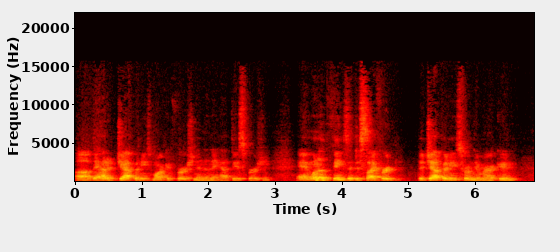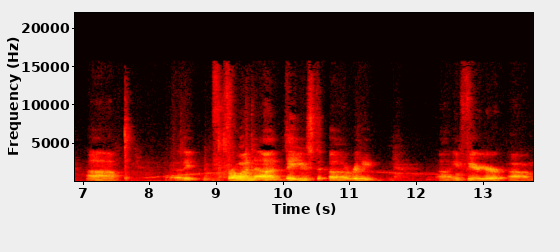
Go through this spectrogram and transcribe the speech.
Uh, they had a Japanese market version and then they had this version. And one of the things that deciphered the Japanese from the American uh, they, for one, uh, they used a really uh, inferior um,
